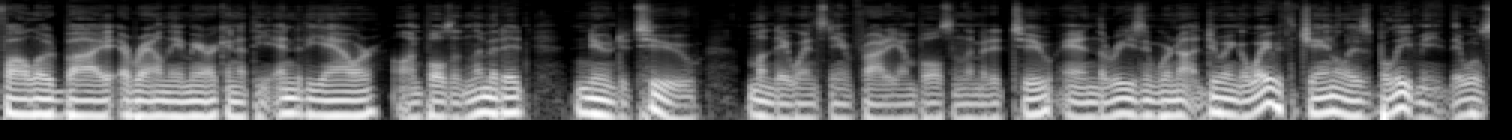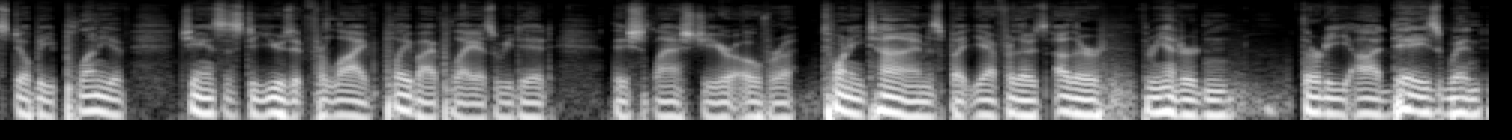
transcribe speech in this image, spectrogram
followed by Around the American at the end of the hour on Bulls Unlimited, noon to 2, Monday, Wednesday, and Friday on Bulls Unlimited 2. And the reason we're not doing away with the channel is, believe me, there will still be plenty of chances to use it for live play by play as we did this last year over 20 times. But yeah, for those other 330 odd days when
